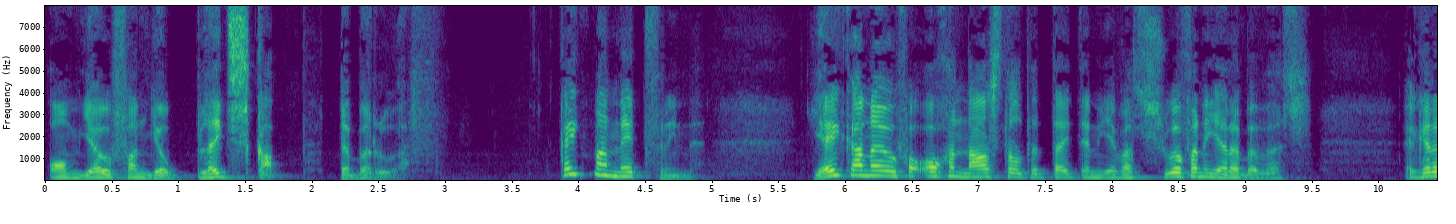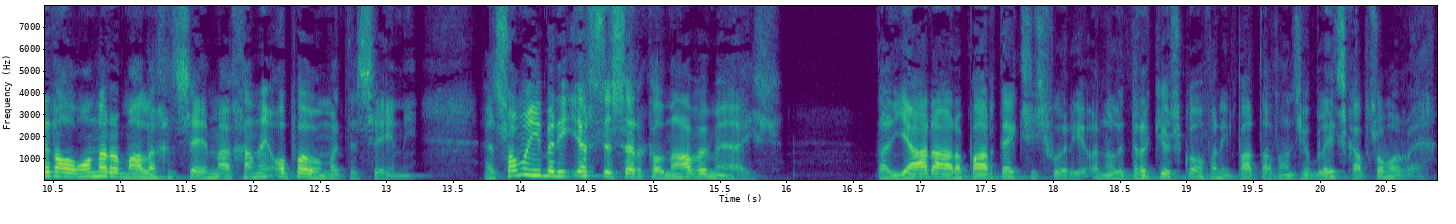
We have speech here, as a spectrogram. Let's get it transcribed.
om jou van jou blydskap te beroof. Kyk maar net vriende. Jy kan nou ver oggend na stilte tyd en jy was so van die Here bewus. Ek het dit al honderde male gesê, maar ek gaan nie ophou om dit te sê nie. En sommer hier by die eerste sirkel naby my huis, dan ja daar 'n paar taksies voor jou en hulle druk jou skoon van die pad af, is jou blydskap sommer weg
